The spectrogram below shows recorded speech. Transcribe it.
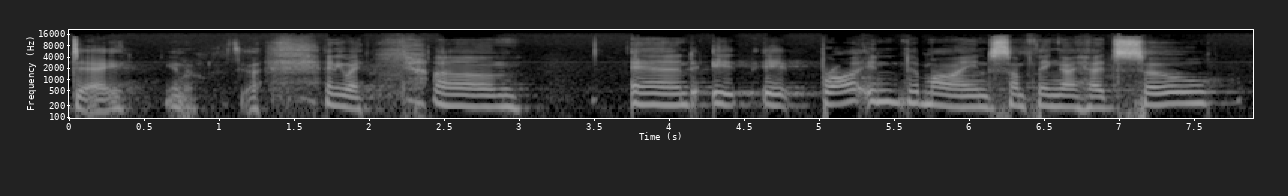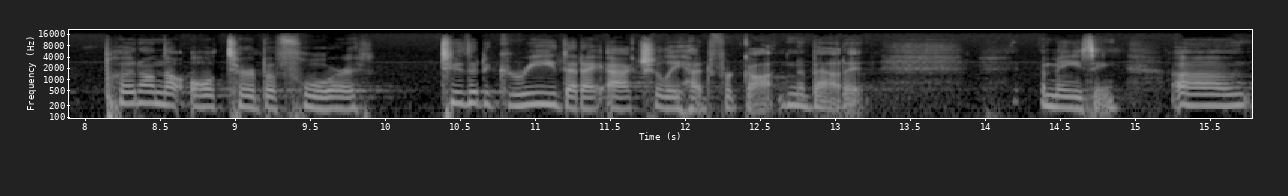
day. You know. Anyway, um, and it it brought into mind something I had so put on the altar before, to the degree that I actually had forgotten about it. Amazing. Um,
